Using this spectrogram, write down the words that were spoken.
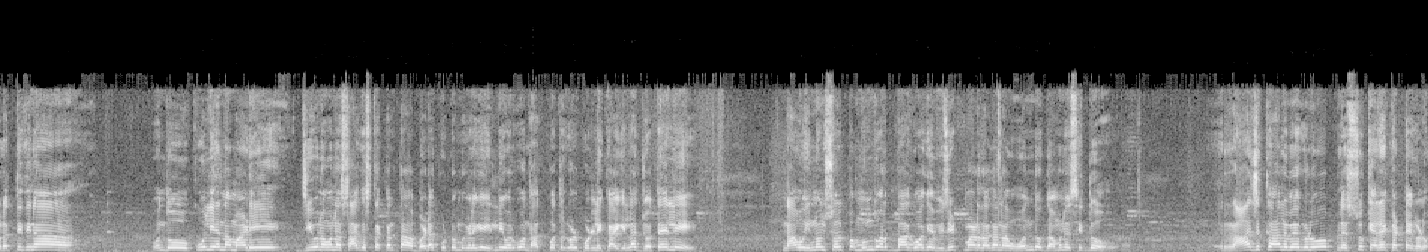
ಪ್ರತಿದಿನ ಒಂದು ಕೂಲಿಯನ್ನು ಮಾಡಿ ಜೀವನವನ್ನು ಸಾಗಿಸ್ತಕ್ಕಂಥ ಬಡ ಕುಟುಂಬಗಳಿಗೆ ಇಲ್ಲಿವರೆಗೂ ಒಂದು ಹಕ್ಕುಪತ್ರಗಳು ಕೊಡಲಿಕ್ಕಾಗಿಲ್ಲ. ಜೊತೆಯಲ್ಲಿ ನಾವು ಇನ್ನೊಂದು ಸ್ವಲ್ಪ ಮುಂದುವರೆದ ಭಾಗವಾಗಿ ವಿಸಿಟ್ ಮಾಡಿದಾಗ ನಾವು ಒಂದು ಗಮನಿಸಿದ್ದು ರಾಜಕಾಲುವೆಗಳು ಪ್ಲಸ್ಸು ಕೆರೆ ಕಟ್ಟೆಗಳು.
